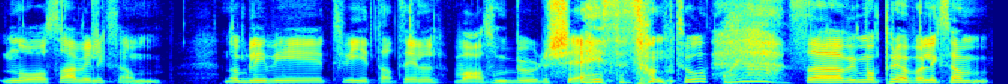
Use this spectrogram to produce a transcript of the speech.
nå så er vi liksom Nå blir vi tvita til hva som burde skje i sesong to. Så vi må prøve å liksom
